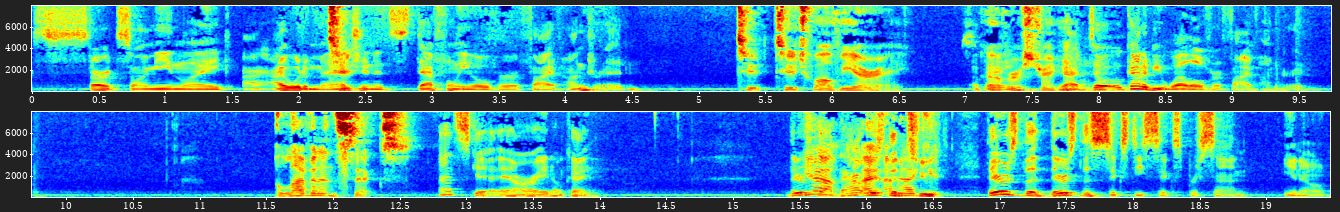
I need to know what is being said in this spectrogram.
starts. So I mean, like, I, I would imagine two, it's definitely over 500. Two two twelve ERA. Okay. Over a strikeout. Yeah, so it got to be well over 500. 11 and 6. That's yeah, all right, okay. There's yeah, that, that was I, the I mean, two. There's the there's the 66%, you know,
